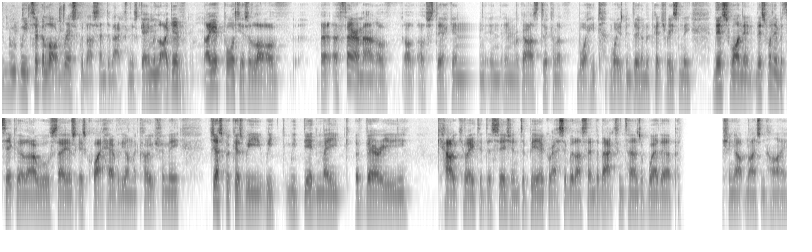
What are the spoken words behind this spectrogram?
we, we took a lot of risk with our centre backs in this game, and I give I give Porteous a lot of a, fair amount of, of, of, stick in, in, in regards to kind of what he what he's been doing on the pitch recently. This one, in, this one in particular, I will say is, is quite heavily on the coach for me, just because we we we did make a very calculated decision to be aggressive with our centre backs in terms of where they're pushing up nice and high,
